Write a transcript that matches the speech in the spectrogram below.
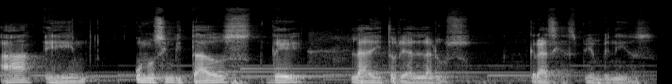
a eh, unos invitados de la editorial Larus. Gracias, bienvenidos.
